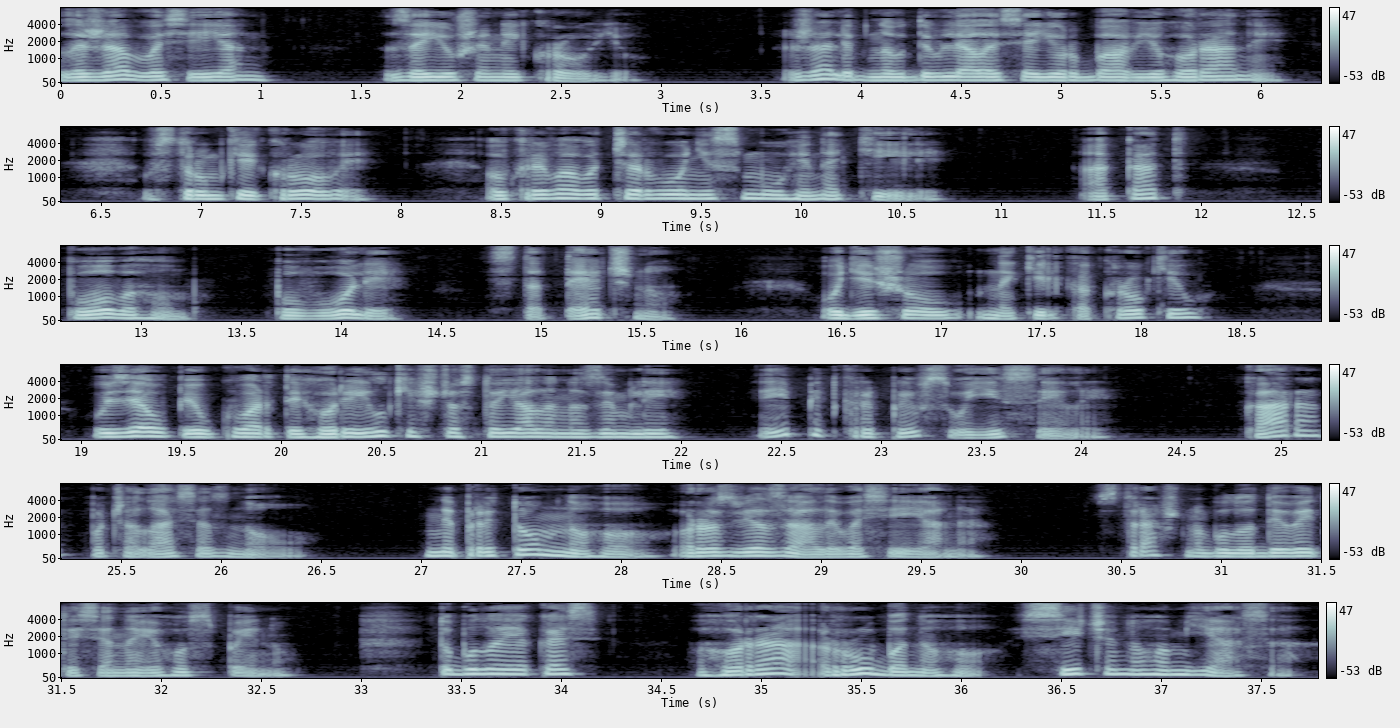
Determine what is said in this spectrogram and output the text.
лежав Васіян, заюшений кров'ю. Жалібно вдивлялася юрба в його рани, в струмки крови, вкривав червоні смуги на тілі, а кат повагом, поволі, статечно одійшов на кілька кроків, узяв півкварти горілки, що стояла на землі, і підкріпив свої сили. Кара почалася знову. Непритомного розв'язали Васіяна. Страшно було дивитися на його спину. То була якась гора рубаного, січеного м'яса.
